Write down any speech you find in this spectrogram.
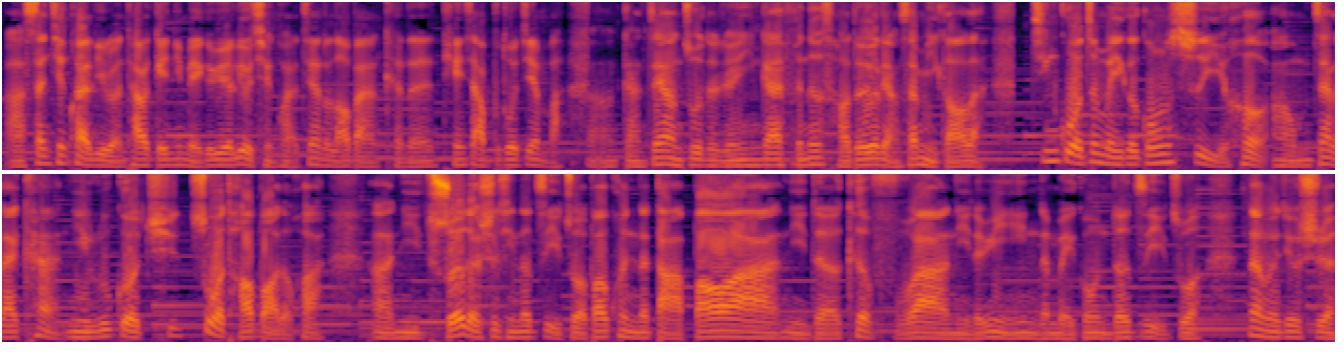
啊三千块利润，他要给你每个月六千块，这样的老板可能天下不多见吧？啊，敢这样做的人，应该坟头草都有两三米高了。经过这么一个公式以后啊，我们再来看，你如果去做淘宝的话啊，你所有的事情都自己做，包括你的打包啊、你的客服啊、你的运营、你的美工，你都自己做，那么就是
